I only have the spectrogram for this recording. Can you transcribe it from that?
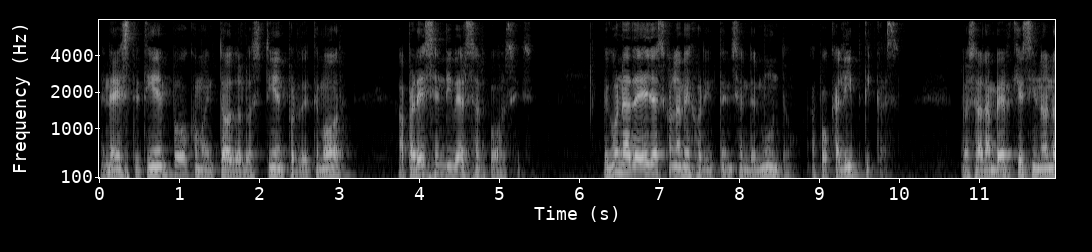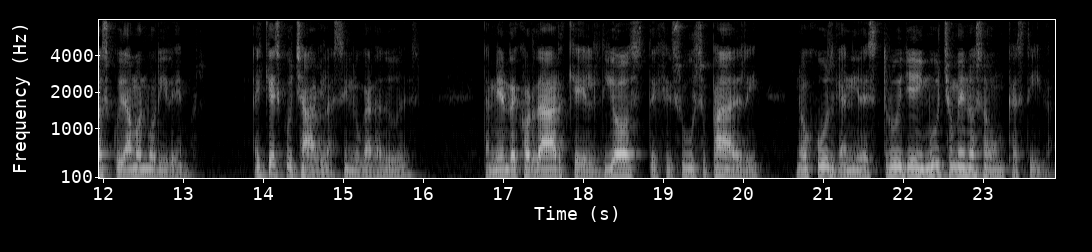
En este tiempo, como en todos los tiempos de temor, aparecen diversas voces, algunas de ellas con la mejor intención del mundo, apocalípticas. Nos harán ver que si no nos cuidamos moriremos. Hay que escucharlas sin lugar a dudas. También recordar que el Dios de Jesús, su Padre, no juzga ni destruye y mucho menos aún castiga.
